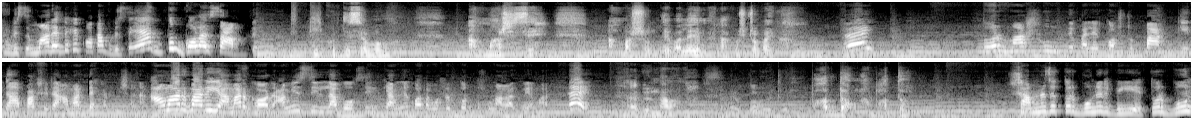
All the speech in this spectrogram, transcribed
ফুটেছে মারে দেখে কথা ফুটেছে একদম গলায় চাপ দেব কি করতেছে বউ? আম্মা আসিছে। আম্মা শুনতে পালে মেলা কষ্ট পাইব। এই তোর মা শুনতে পেলে কষ্ট পাক কি না পাক সেটা আমার দেখার বিষয় না। আমার বাড়ি আমার ঘর আমি চিল্লাবো চিল কেমনে কথা বসে তোর তো শোনা লাগবে আমার। এই না না না ভাত দাও না ভাত দাও। সামনে যে তোর বোনের বিয়ে তোর বোন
